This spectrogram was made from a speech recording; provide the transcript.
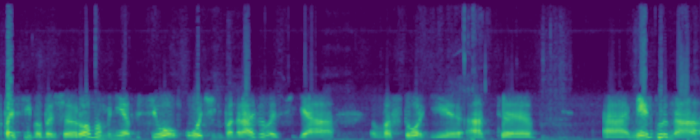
Спасибо большое, Рома. Мне все очень понравилось. Я в восторге от э, а, Мельбурна,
